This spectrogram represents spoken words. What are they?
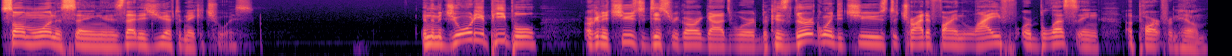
Psalm 1 is saying is that is you have to make a choice. And the majority of people are going to choose to disregard God's word because they're going to choose to try to find life or blessing apart from Him.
